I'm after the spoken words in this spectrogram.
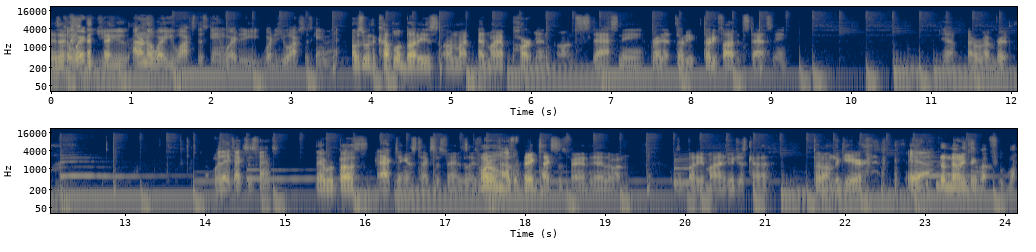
Is it? So, where did you? I don't know where you watched this game. Where did you? Where did you watch this game at? I was with a couple of buddies on my at my apartment on Stassney, right at 30, 35 in Stassney. Yep, I remember it. Were they Texas fans? They were both acting as Texas fans. At least one of them was Oh. a big Texas fan. The other one was a buddy of mine who just kind of put on the gear. Yeah. Doesn't know anything about football.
